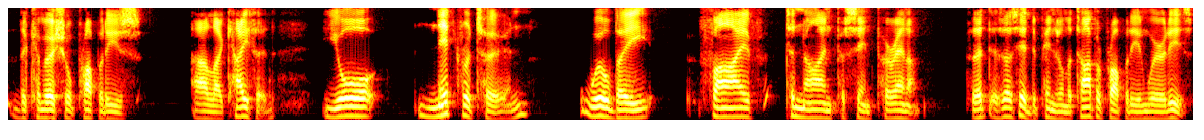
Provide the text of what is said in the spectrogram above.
the commercial properties are located, your net return will be 5 to 9% per annum. So that, as I said, depends on the type of property and where it is.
